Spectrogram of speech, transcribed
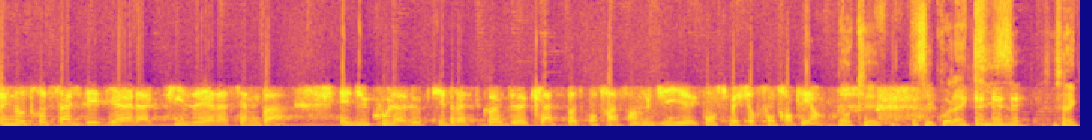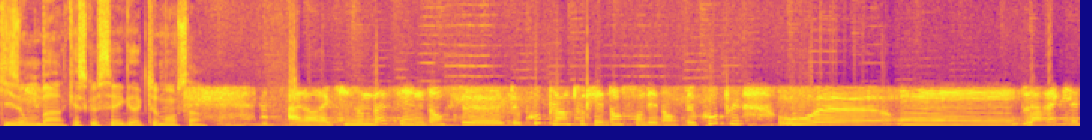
une, autre salle dédiée à la kiz et à la samba. Et du coup, là, le petit dress code classe parce qu'on sera samedi et qu'on se met sur son 31. Ok. C'est quoi la kiz C'est la kizomba. Qu'est-ce que c'est exactement ça alors la kizomba c'est une danse de couple, hein. toutes les danses sont des danses de couple où euh, on, la règle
